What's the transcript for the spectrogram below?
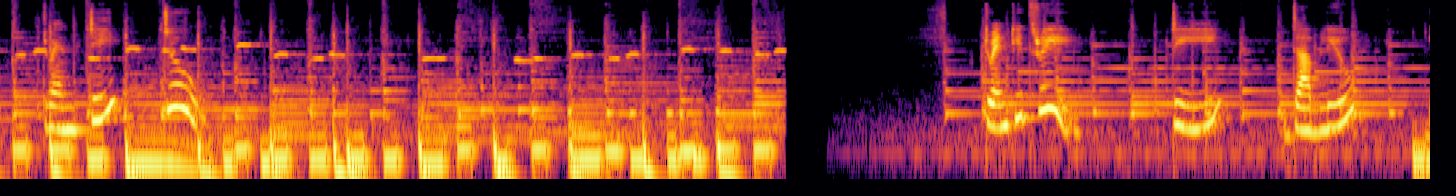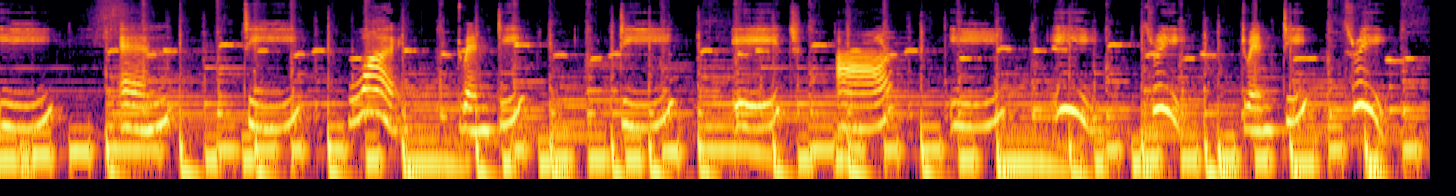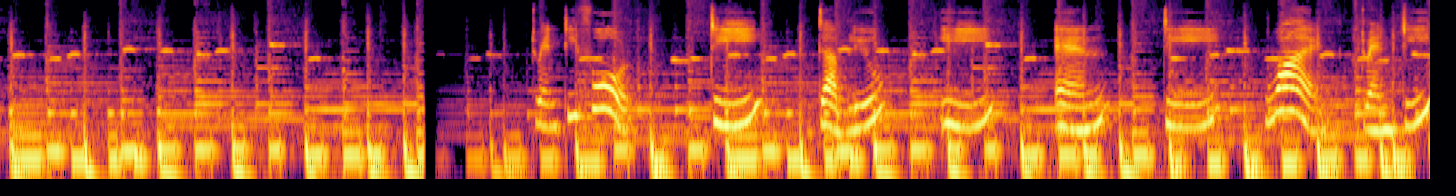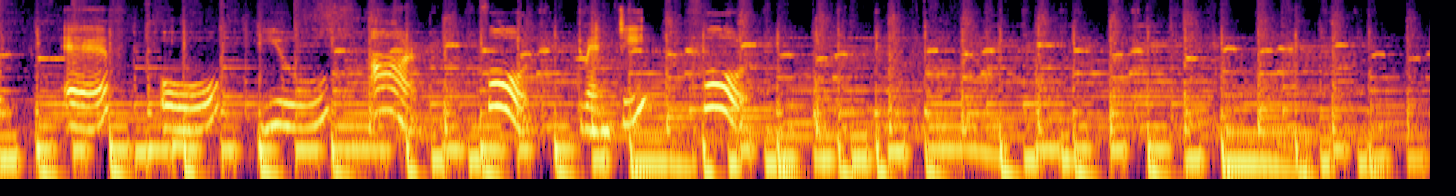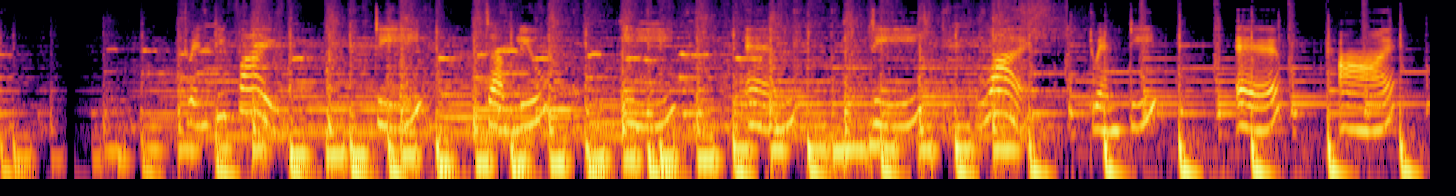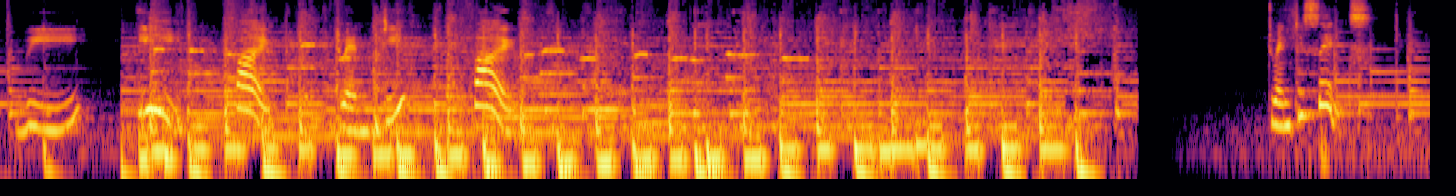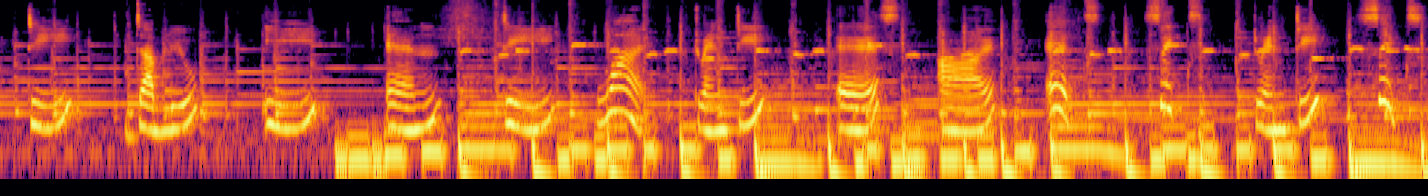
Twenty-two. 23 T W E N T Y. 20 T H R E E. 3 23 24 T W E N T Y twenty F O U R four twenty four twenty five T W F I V E five twenty five. Twenty six T W E N D Y. Twenty. S I X. Six. Twenty six.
